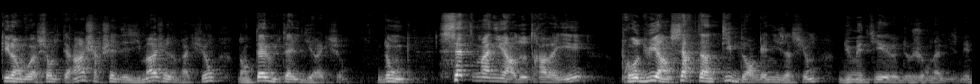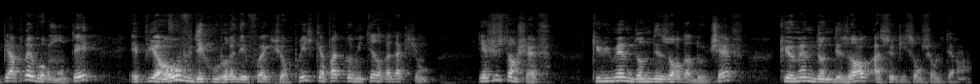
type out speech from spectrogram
qui l'envoie sur le terrain chercher des images et des réactions dans telle ou telle direction. Donc, cette manière de travailler produit un certain type d'organisation du métier de journalisme. Et puis après, vous remontez, et puis en haut, vous découvrez des fois avec surprise qu'il n'y a pas de comité de rédaction. Il y a juste un chef, qui lui-même donne des ordres à d'autres chefs, qui eux-mêmes donnent des ordres à ceux qui sont sur le terrain.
